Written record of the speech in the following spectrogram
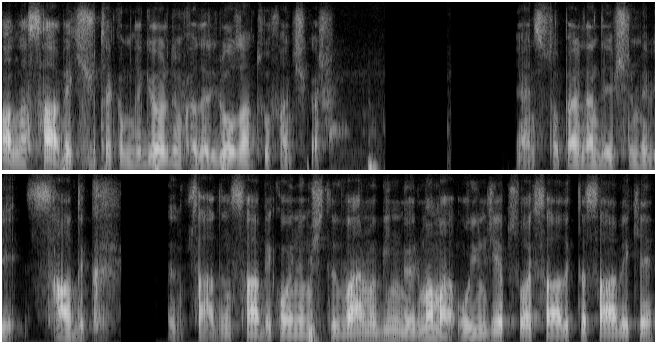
Valla sağ bek şu takımda gördüğüm kadarıyla Ozan Tufan çıkar. Yani stoperden devşirme bir Sadık Sadık'ın sağ bek oynamıştığı var mı bilmiyorum ama oyuncu yapısı olarak Sadık'ta sağ beke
